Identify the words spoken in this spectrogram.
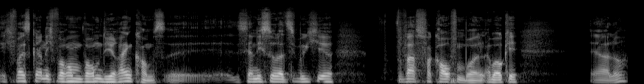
ich, weiß gar nicht, warum, warum du hier reinkommst. Äh, ist ja nicht so, dass wir hier was verkaufen wollen, aber okay. Ja, hallo?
